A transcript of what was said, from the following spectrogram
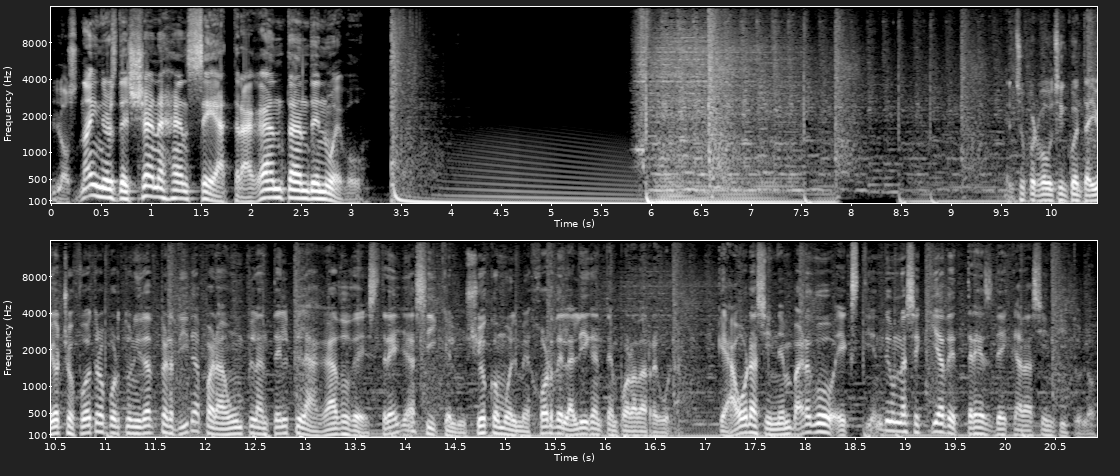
Los Niners de Shanahan se atragantan de nuevo. El Super Bowl 58 fue otra oportunidad perdida para un plantel plagado de estrellas y que lució como el mejor de la liga en temporada regular que ahora sin embargo extiende una sequía de tres décadas sin título,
